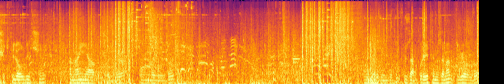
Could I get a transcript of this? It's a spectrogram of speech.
Üç etkili olduğu için hemen yağdı çocuğu. Onu da vurdu. Onları indirdik. Güzel. Burayı temizlemem iyi oldu.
